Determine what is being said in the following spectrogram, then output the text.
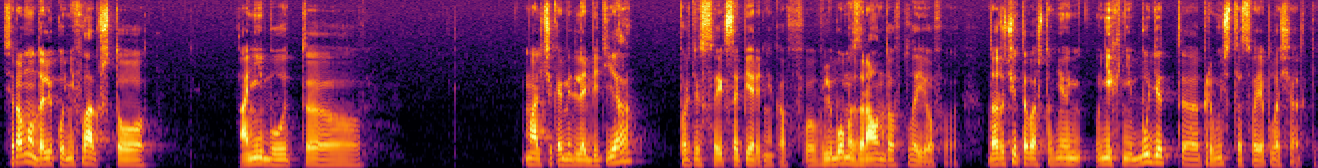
все равно далеко не факт, что они будут э, мальчиками для битья против своих соперников в любом из раундов плей-оффа. Даже учитывая, что у них не будет э, преимущества своей площадки.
